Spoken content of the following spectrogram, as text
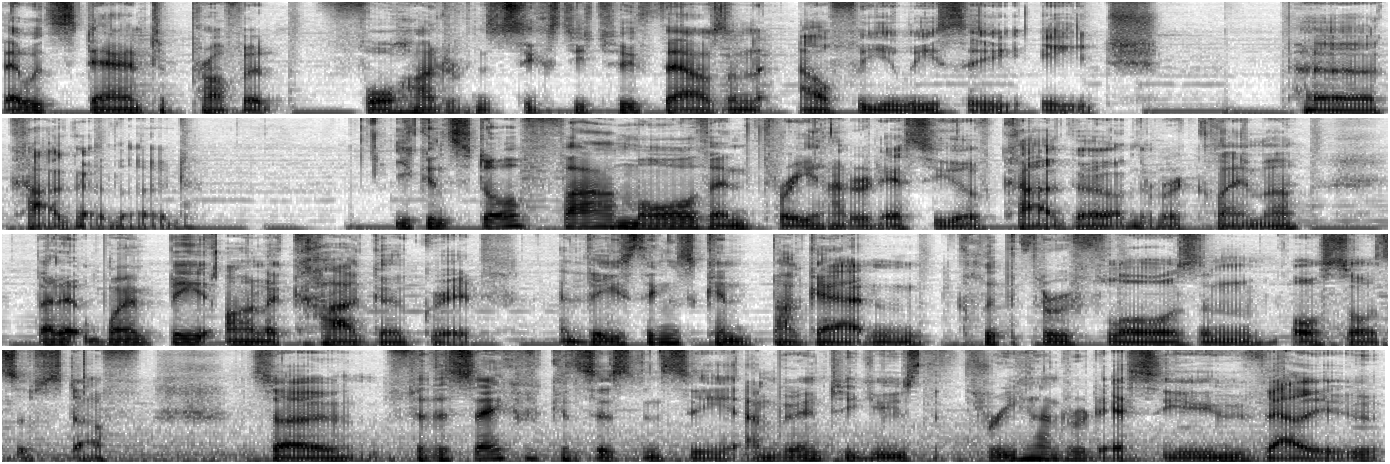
they would stand to profit 462,000 Alpha UEC each per cargo load. You can store far more than 300 SCU of cargo on the Reclaimer, but it won't be on a cargo grid, and these things can bug out and clip through floors and all sorts of stuff. So for the sake of consistency, I'm going to use the 300 SCU value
